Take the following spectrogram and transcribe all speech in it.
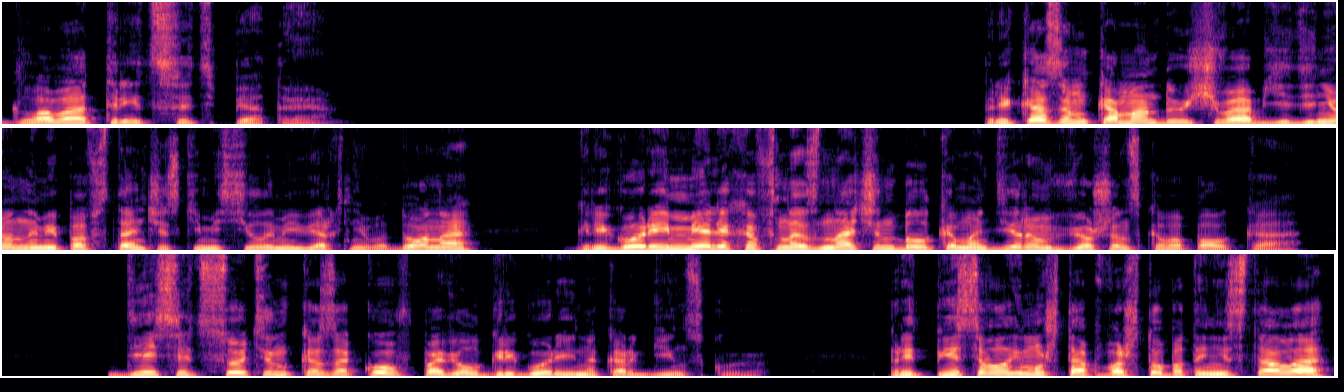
Глава 35. Приказом командующего объединенными повстанческими силами Верхнего Дона Григорий Мелехов назначен был командиром Вешенского полка. Десять сотен казаков повел Григорий на Каргинскую. Предписывал ему штаб во что бы то ни стало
